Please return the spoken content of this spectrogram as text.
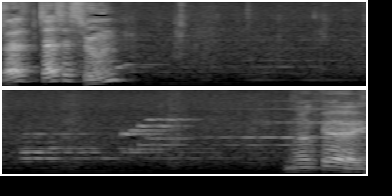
That, that's a soon. Okay.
